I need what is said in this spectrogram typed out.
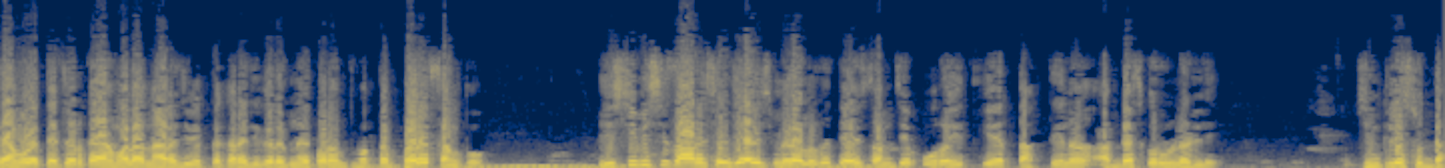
त्यामुळे त्याच्यावर काय आम्हाला नाराजी व्यक्त करायची गरज नाही. परंतु फक्त फरक सांगतो. एसीबीसीचं आरक्षण ज्यावेळेस मिळालं होतं त्यावेळेस आमचे पोरं इतके ताकदीनं अभ्यास करून लढले. जिंकले सुद्धा.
